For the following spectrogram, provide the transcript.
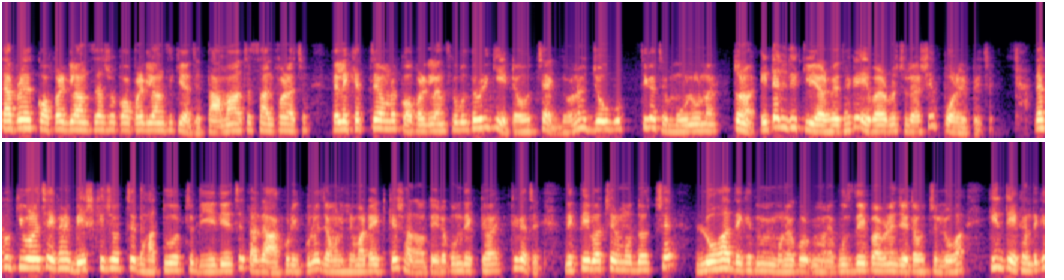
তারপরে কপার গ্লান্সে আসো কপার গ্লান্সে কি আছে? তামা আছে সালফার আছে। তাহলে এক্ষেত্রে আমরা কপার গ্লান্সকে বলতে পারি কি? এটা হচ্ছে এক ধরনের যৌগ, ঠিক আছে? মৌল নয়। তো না, এটা যদি ক্লিয়ার হয়ে থাকে, এবার আমরা চলে আসি পরের পেজে দেখো কি বলেছে? এখানে বেশ কিছু হচ্ছে ধাতু হচ্ছে দিয়ে দিয়েছে, তাদের আকরিকগুলো, যেমন হেমাটাইটকে সাধারণত এরকম দেখতে হয়, ঠিক আছে? দেখতেই পাচ্ছ এর মধ্যে হচ্ছে লোহা দেখে তুমি মনে মানে বুঝতেই পারবে না যে এটা হচ্ছে লোহা। কিন্তু এখান থেকে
